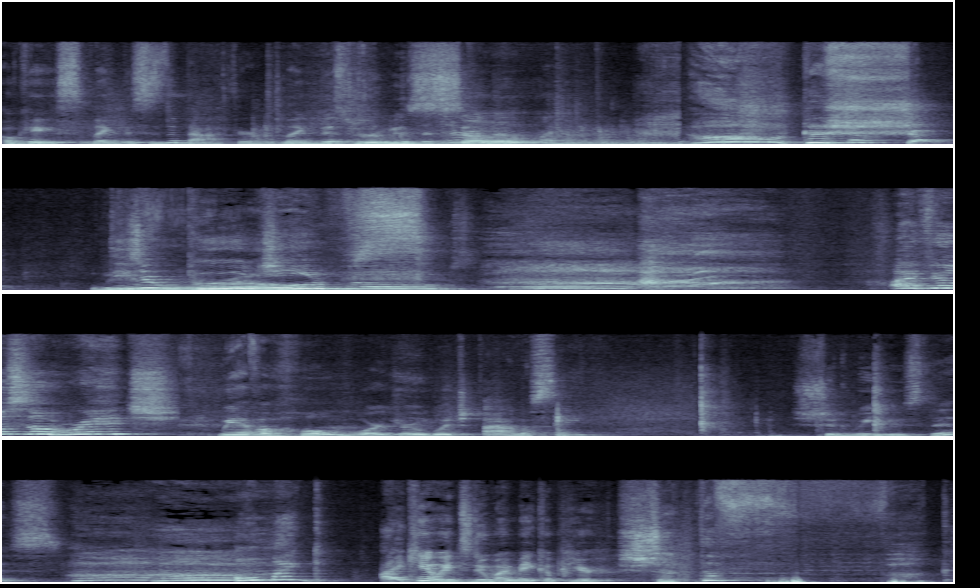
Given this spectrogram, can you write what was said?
Okay, so like this is the bathroom. Like this room is This is so. like- Oh, the sh- These are bougie robes. I feel so rich. We have a whole wardrobe, which honestly, should we use this? Oh my! I can't wait to do my makeup here. Shut the fuck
